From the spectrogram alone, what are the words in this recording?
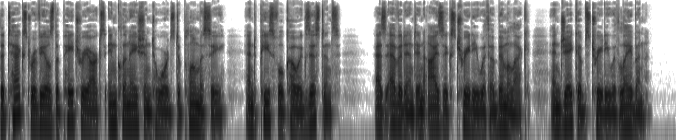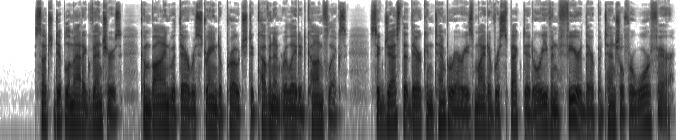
the text reveals the patriarch's inclination towards diplomacy and peaceful coexistence, as evident in Isaac's treaty with Abimelech and Jacob's treaty with Laban. Such diplomatic ventures, combined with their restrained approach to covenant related conflicts, suggest that their contemporaries might have respected or even feared their potential for warfare.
